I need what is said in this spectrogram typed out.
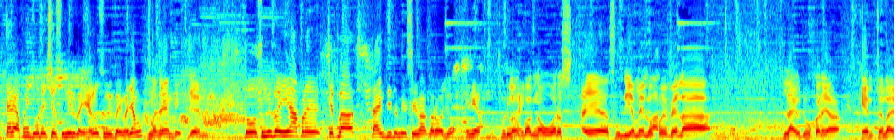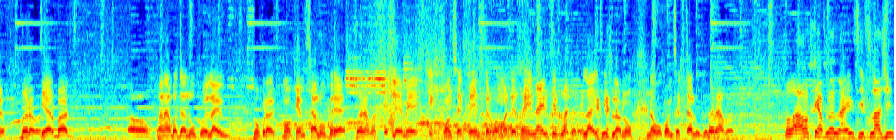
અત્યારે આપણી જોડે છે સુનિલભાઈ. હેલો સુનિલભાઈ. મજામાં? જય અંબે. જય અંબે. તો સુનિલભાઈ અહીંયા આપણે કેટલા ટાઈમથી તમે સેવા કરો છો? એની થોડી લગભગ નવ વર્ષ સુધી અમે લોકોએ પહેલા લાઈવ ઢોકળિયા કેમ્પ ચલાવ્યો બરાબર. ત્યારબાદ ઘણા બધા લોકોએ લાઈવ ઢોકળાનો કેમ્પ ચાલુ કર્યા. બરાબર. એટલે અમે એક કોન્સેપ્ટ ચેન્જ કરવા માટે થઈ. લાઈવ થેપલા કરે લાઈવ થેપલાનો નવો કોન્સેપ્ટ ચાલુ કર્યો. બરાબર. તો આ વખતે આપણે લાઈવ થેપલા છે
